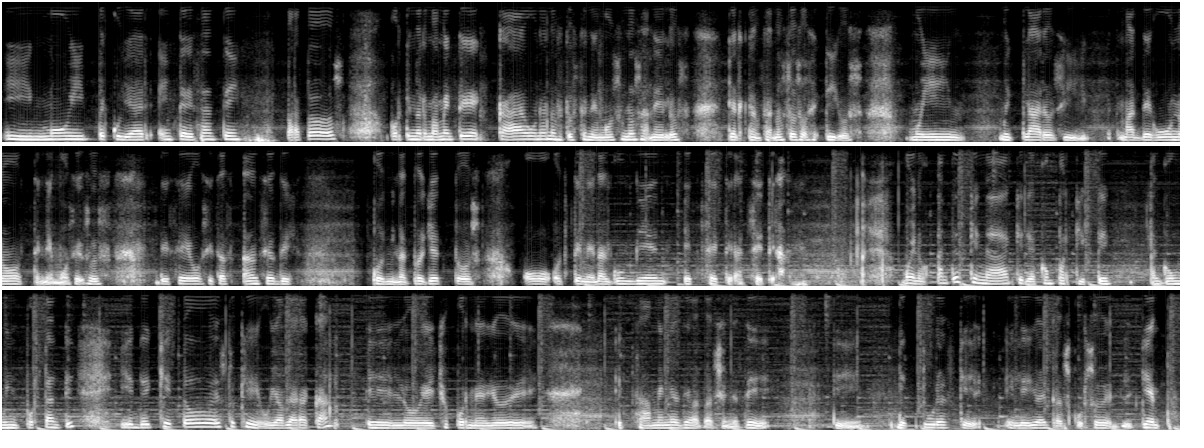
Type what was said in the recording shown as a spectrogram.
y muy peculiar e interesante para todos porque normalmente cada uno de nosotros tenemos unos anhelos de alcanzar nuestros objetivos muy muy claros y más de uno tenemos esos deseos y esas ansias de culminar proyectos o obtener algún bien, etcétera, etcétera. Bueno, antes que nada quería compartirte algo muy importante y es de que todo esto que voy a hablar acá eh, lo he hecho por medio de exámenes, de evaluaciones de, lecturas que he leído en transcurso del, tiempo.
